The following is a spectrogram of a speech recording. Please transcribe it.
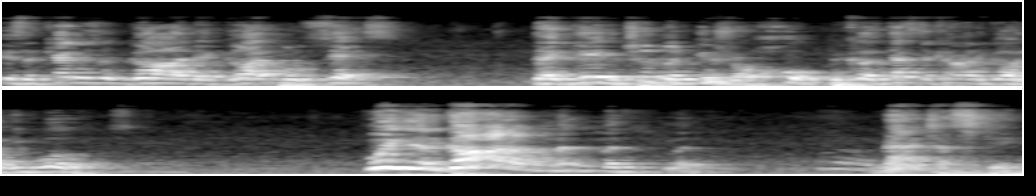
is a character of God that God possessed, that gave the children of Israel hope, because that's the kind of God He was. Who is the God of ma- ma- ma- majesty,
